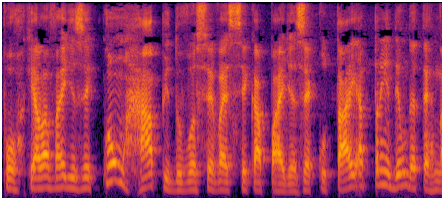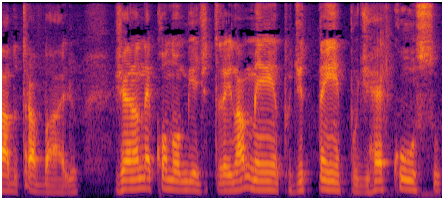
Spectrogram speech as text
Porque ela vai dizer quão rápido você vai ser capaz de executar e aprender um determinado trabalho, gerando economia de treinamento, de tempo, de recurso.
